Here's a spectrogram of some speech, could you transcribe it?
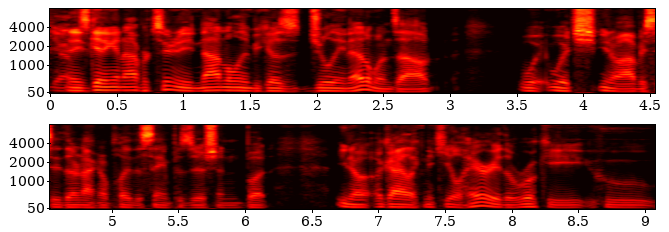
Yeah. and he's getting an opportunity not only because Julian Edelman's out, which you know obviously they're not going to play the same position, but you know a guy like N'Keal Harry, the rookie who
